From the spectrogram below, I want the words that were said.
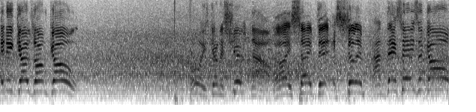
And he goes on goal. Oh, he's going to shoot now. Oh, he saved it. It's still in. And this is a goal.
